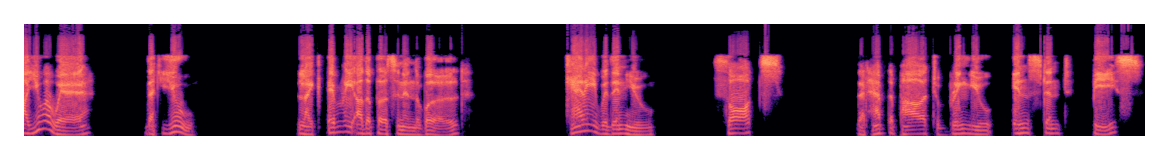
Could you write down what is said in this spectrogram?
Are you aware that you, like every other person in the world, carry within you thoughts that have the power to bring you instant peace?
